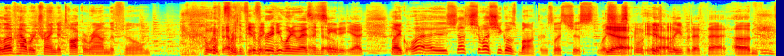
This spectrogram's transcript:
I love how we're trying to talk around the film for, the, for anyone who hasn't seen it yet. Like, well, well, she goes bonkers. Let's just let's Yeah, just yeah. leave it at that. Um,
